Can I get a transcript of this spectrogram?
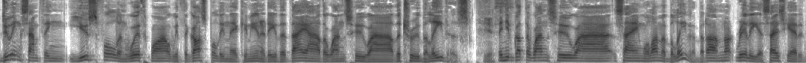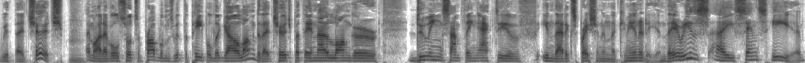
doing something useful and worthwhile with the gospel in their community, that they are the ones who are the true believers. Yes. Then you've got the ones who are saying, well, I'm a believer, but I'm not really associated with that church. Mm. They might have all sorts of problems with the people that go along to that church, but they're no longer doing something active in that expression in the community. And there is a sense here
